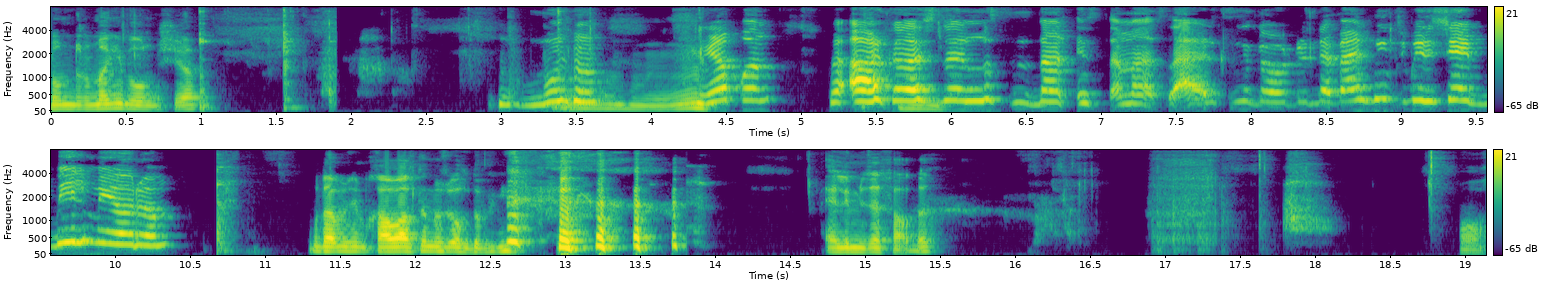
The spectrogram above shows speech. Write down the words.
Dondurma gibi olmuş ya. Bunu Hmm. yapın ve arkadaşlarınız sizden istemezler. Sizi gördüğünde ben hiçbir şey bilmiyorum. Bu da bizim kahvaltımız oldu bugün. Elimize sağlık. Oh.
